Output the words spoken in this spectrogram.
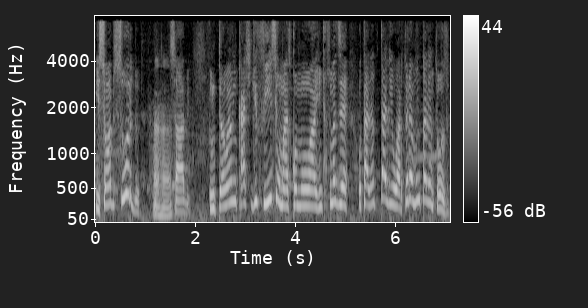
Isso é um absurdo, uhum. sabe? Então é um encaixe difícil, mas como a gente costuma dizer, o talento tá ali. O Arthur é muito talentoso.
